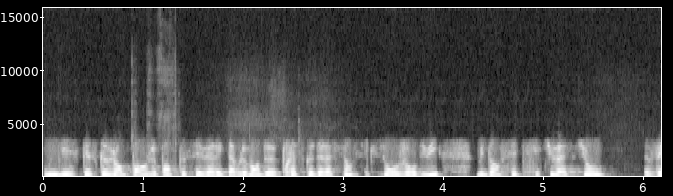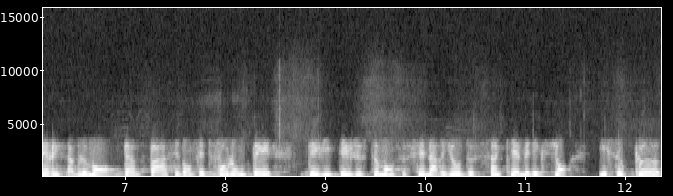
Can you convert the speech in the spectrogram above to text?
Vous me dites qu'est-ce que j'en pense? Je pense que c'est véritablement de presque de la science-fiction aujourd'hui, mais dans cette situation véritablement d'impasse et dans cette volonté d'éviter justement ce scénario de cinquième élection, se peut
